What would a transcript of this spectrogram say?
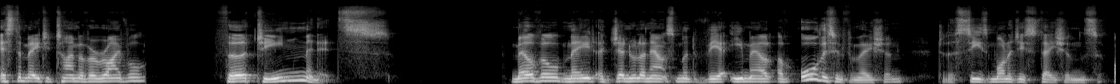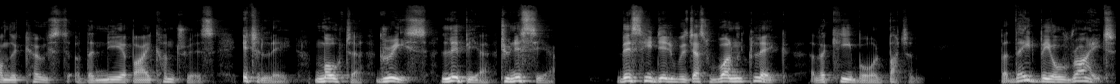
Estimated time of arrival 13 minutes. Melville made a general announcement via email of all this information to the seismology stations on the coast of the nearby countries Italy, Malta, Greece, Libya, Tunisia. This he did with just one click of a keyboard button. But they'd be all right.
